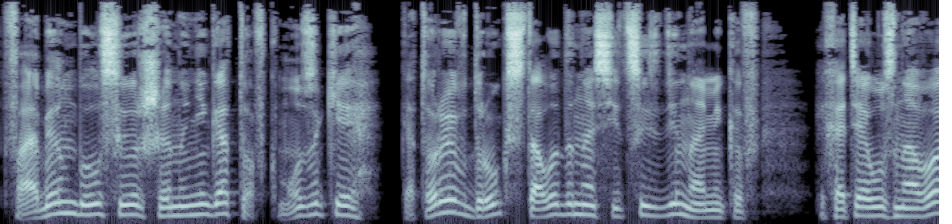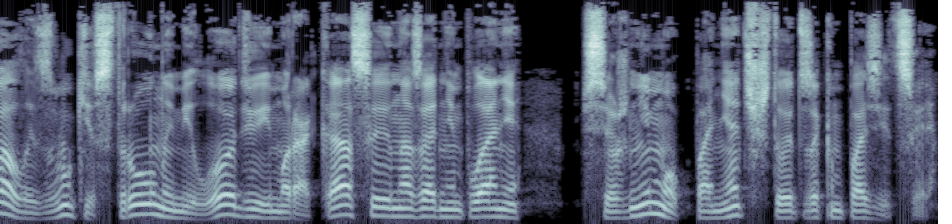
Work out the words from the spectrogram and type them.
Фабиан был совершенно не готов к музыке, которая вдруг стала доноситься из динамиков, и хотя узнавал и звуки струн, и мелодию, и маракасы на заднем плане, все же не мог понять, что это за композиция.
